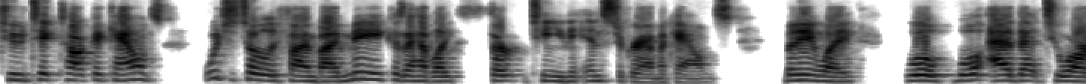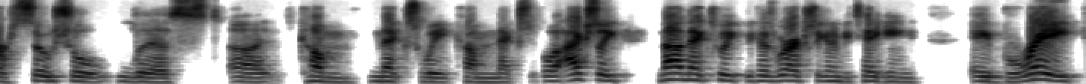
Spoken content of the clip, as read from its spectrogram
two TikTok accounts, which is totally fine by me because I have like 13 Instagram accounts. But anyway, we'll we'll add that to our social list uh come next week, come next well actually not next week because we're actually going to be taking a break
